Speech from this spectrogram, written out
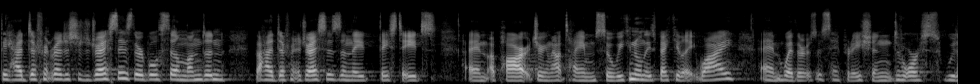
they had different registered addresses. They were both still in London, but had different addresses, and they, they stayed um, apart during that time. So we can only speculate why, um, whether it's a separation, divorce would,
